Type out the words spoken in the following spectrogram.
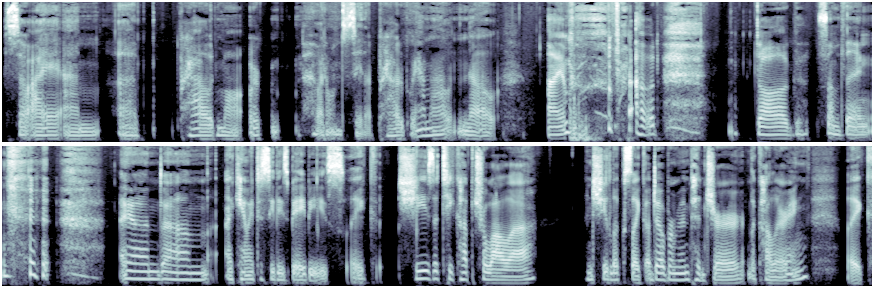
So I am a proud mom, or no, I don't want to say that proud grandma. No, I am proud dog something. and um, I can't wait to see these babies. Like, she's a teacup chihuahua and she looks like a Doberman Pinscher, the coloring, like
